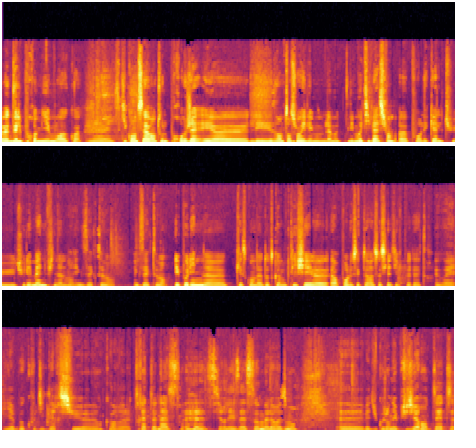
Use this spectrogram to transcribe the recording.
dès le premier mois, quoi. Ce qui compte, c'est avant tout le projet et les intentions et les, les motivations pour lesquelles tu, tu, les mènes finalement. Exactement. Exactement. Et Pauline, qu'est-ce qu'on a d'autre comme cliché Alors pour le secteur associatif peut-être? Ouais, il y a beaucoup d'idées reçues encore très tenaces sur les assos malheureusement. Bah, du coup, j'en ai plusieurs en tête.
